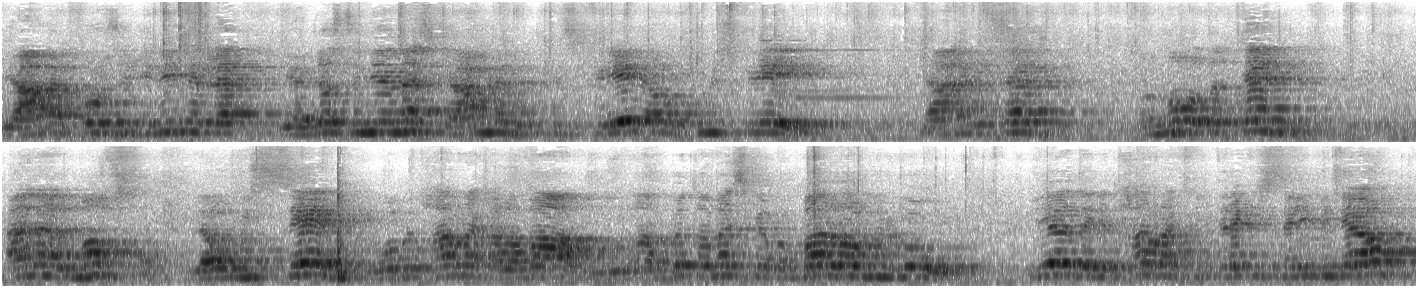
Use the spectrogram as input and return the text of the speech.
هي عملت force generator لا. هي just إن هي ماسكة عاملة بال straight أو بتكون straight يعني بتثبت. النقطة الثانية أنا المفصل لو مش ثابت وهو بيتحرك على بعض والأربطة ماسكة من بره ومن جوه يقدر يتحرك في ال track السليم بتاعه؟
